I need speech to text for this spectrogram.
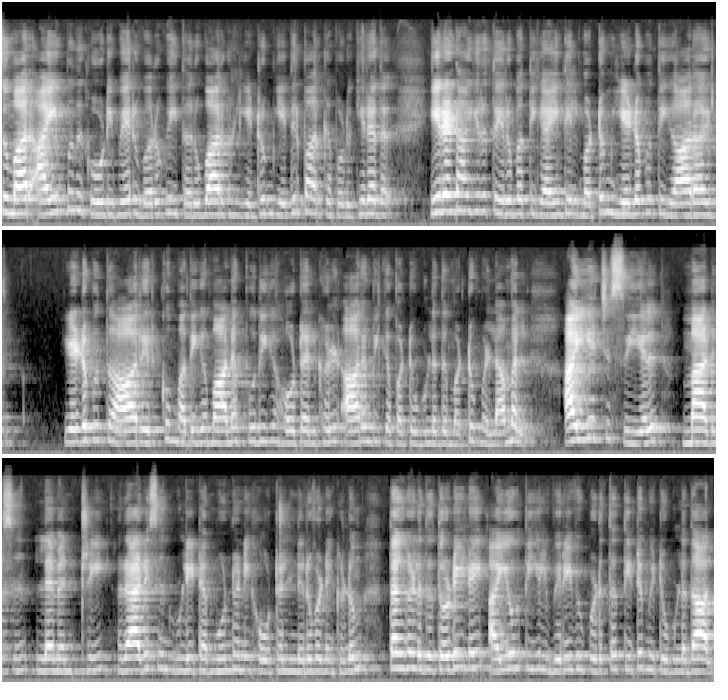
சுமார் ஐம்பது கோடி பேர் வருகை தருவார்கள் என்றும் எதிர்பார்க்கப்படுகிறது. இரண்டாயிரத்து இருபத்தி ஐந்தில் மட்டும் எழுபத்தி ஆறாயிரம் எழுபத்து ஆறிற்கும் அதிகமான புதிய ஹோட்டல்கள் ஆரம்பிக்கப்பட்டு உள்ளது மட்டுமல்லாமல் IHCL Madison Lemon Tree Radisson உள்ளிட்ட முன்னணி ஹோட்டல் நிறுவனங்களும் தங்களது தொழிலை அயோத்தியில் விரிவுபடுத்த திட்டமிட்டுள்ளதால்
